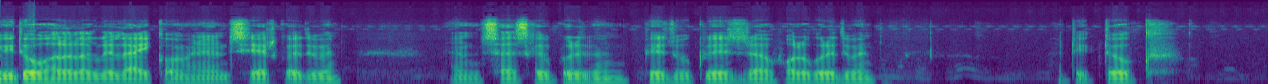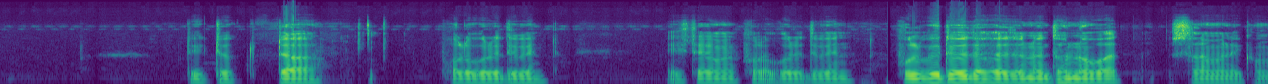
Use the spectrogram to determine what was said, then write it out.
ভিডিও ভালো লাগলে লাইক কমেন্ট অ্যান্ড শেয়ার করে দেবেন। অ্যান্ড সাবস্ক্রাইব করে দেবেন ফেসবুক পেজটা ফলো করে দেবেন। টিকটক টিকটকটা ফলো করে দেবেন। ইনস্টাগ্রামে ফলো করে দেবেন। ফুল ভিডিও দেখার জন্য ধন্যবাদ। আসসালামু আলাইকুম।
